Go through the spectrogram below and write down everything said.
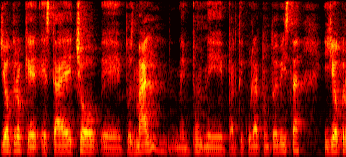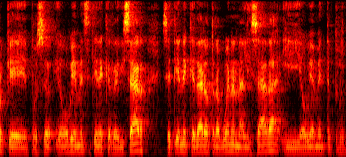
yo creo que está hecho eh, pues mal, en mi particular punto de vista, y yo creo que pues eh, obviamente se tiene que revisar, se tiene que dar otra buena analizada y obviamente pues,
